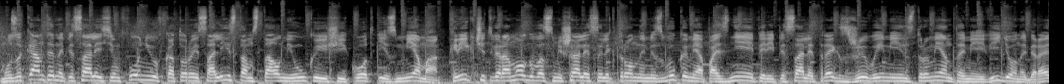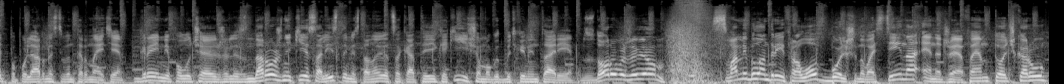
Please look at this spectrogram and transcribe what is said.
Музыканты написали симфонию, в которой солистом стал мяукающий кот из мема. Крик четвероногого смешали с электронными звуками, а позднее переписали трек с живыми инструментами. Видео набирает популярность в интернете. Грэмми получают железнодорожники, солистами становятся коты. Какие еще могут быть комментарии? Здорово живем! С вами был Андрей Фролов. Больше новостей на energyfm.ru.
